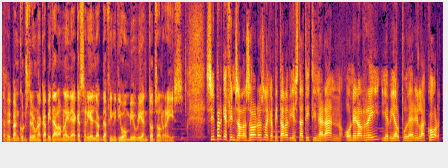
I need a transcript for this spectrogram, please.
De fet, van construir una capital amb la idea que seria el lloc definitiu on viurien tots els reis. Sí, perquè fins aleshores la capital havia estat itinerant. On era el rei hi havia el poder i la cort.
